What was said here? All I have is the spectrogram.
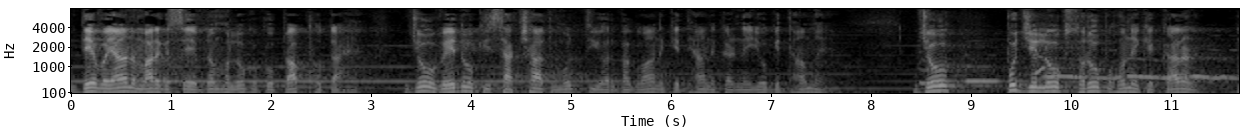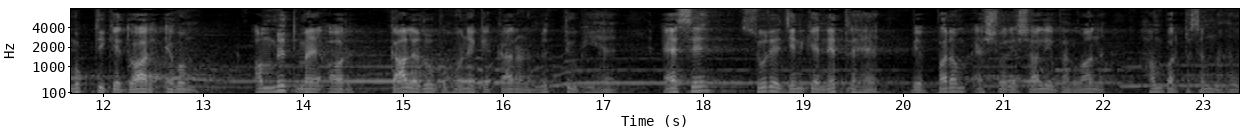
देवयान मार्ग से ब्रह्मलोक को प्राप्त होता है। जो वेदों की साक्षात मूर्ति और भगवान के ध्यान करने योग्य धाम है, जो पूज्य लोक स्वरूप होने के कारण मुक्ति के द्वार एवं अमृतमय और काल रूप होने के कारण मृत्यु भी है, ऐसे सूर्य जिनके नेत्र हैं, वे परम ऐश्वर्यशाली भगवान हम पर प्रसन्न हों।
